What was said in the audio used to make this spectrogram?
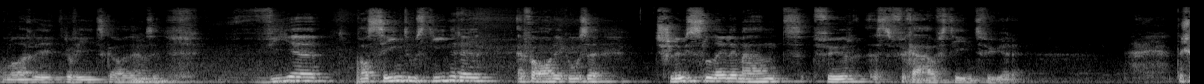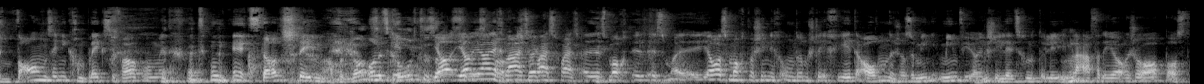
um mal ein bisschen darauf einzugehen. Mhm. Wie, was sind aus deiner Erfahrung heraus die Schlüsselelemente für ein Verkaufsteam zu führen? Das ist eine wahnsinnig komplexe Frage, die mir, jetzt stimmt. Aber ganz kurz, ja, ja, ja, ich weiß, ich weiß, ich weiß. Es macht, es, ja, es macht wahrscheinlich unter dem Strich jeder anders. Also mein, mein Führungsstil hat sich natürlich im Laufe der Jahre schon angepasst.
